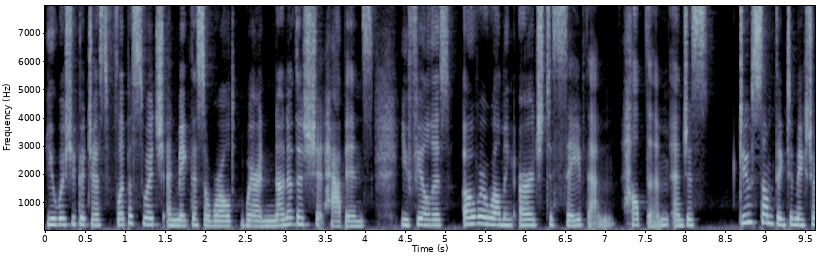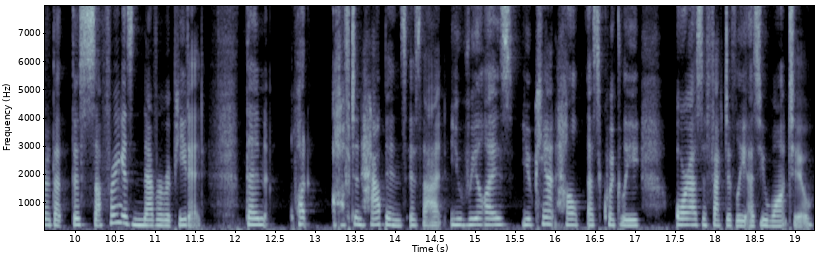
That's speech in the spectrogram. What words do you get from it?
You wish you could just flip a switch and make this a world where none of this shit happens. You feel this overwhelming urge to save them, help them, and just do something to make sure that this suffering is never repeated. Then what often happens is that you realize you can't help as quickly or as effectively as you want to,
